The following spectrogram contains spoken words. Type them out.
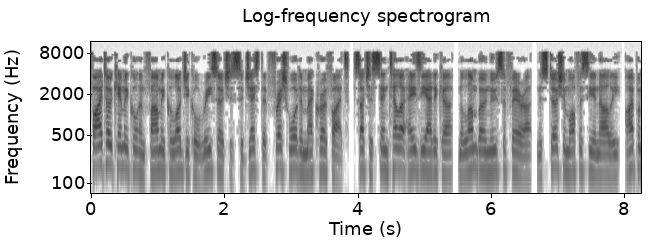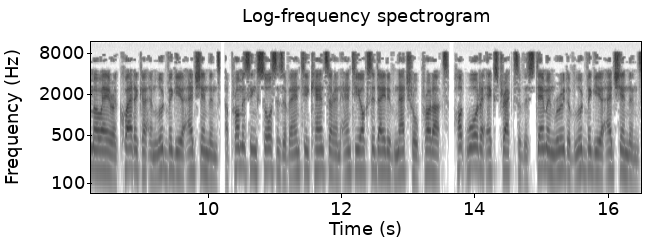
Phytochemical and pharmacological researches suggest that freshwater macrophytes, such as Centella asiatica, Nelumbo nucifera, Nasturtium officinale, Ipomoea aquatica and Ludwigia adscendens, are promising sources of anti-cancer and antioxidative natural products. Hot water extracts of the stem and root of Ludwigia adscendens,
